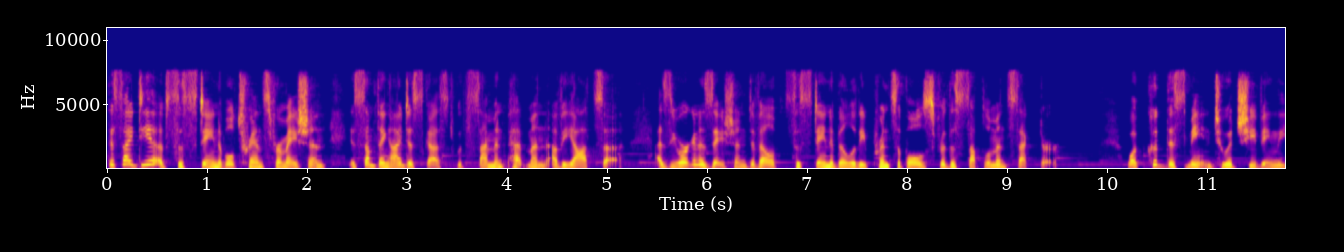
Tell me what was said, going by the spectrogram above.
This idea of sustainable transformation is something I discussed with Simon Pettman of IADSA as the organization developed sustainability principles for the supplement sector. What could this mean to achieving the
